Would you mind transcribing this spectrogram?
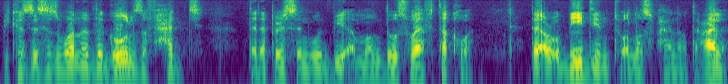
because this is one of the goals of Hajj that a person would be among those who have taqwa they are obedient to Allah subhanahu wa ta'ala.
